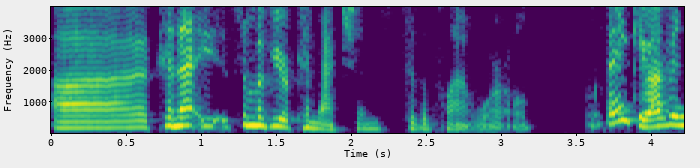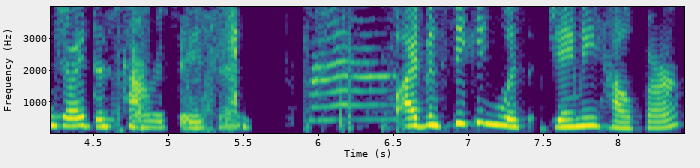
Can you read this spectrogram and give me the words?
uh, connect, some of your connections to the plant world. Thank you. I've enjoyed this conversation. I've been speaking with Jamie Helper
